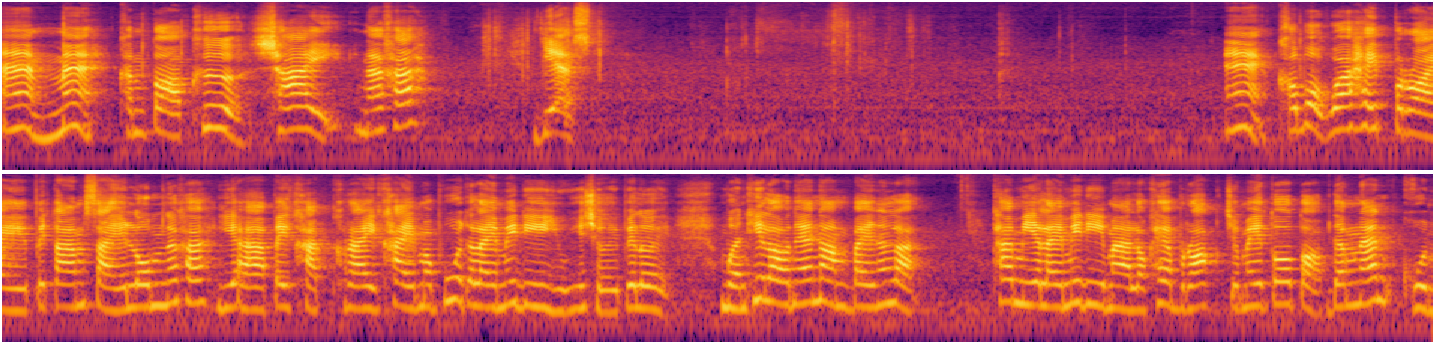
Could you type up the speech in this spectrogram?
อะมาคำตอบคือใช่นะคะ yes เขาบอกว่าให้ปล่อยไปตามสายลมนะคะ อย่าไปขัดใครใครมาพูดอะไรไม่ดีอยู่เฉยๆไปเลย เหมือนที่เราแนะนำไปนั่นแหละถ้ามีอะไรไม่ดีมาเราแค่บล็อกจะไม่โต้ตอบดังนั้น คุณ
